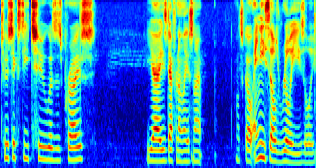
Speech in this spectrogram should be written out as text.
262 was his price. Yeah, he's definitely a snipe. Let's go. And he sells really easily.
